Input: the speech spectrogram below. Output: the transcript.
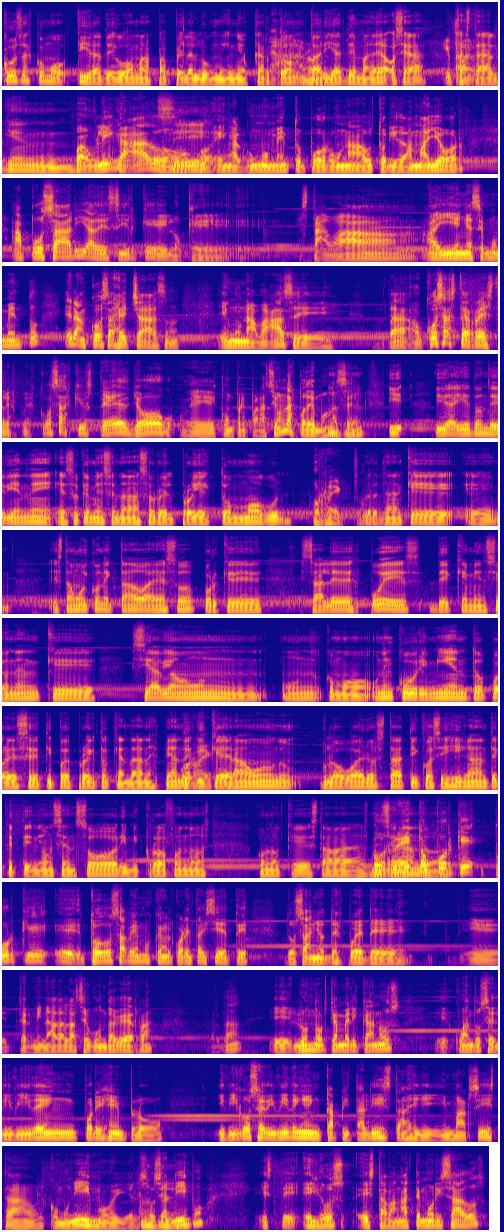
cosas como tiras de goma, papel aluminio, cartón, Claro. varillas de madera? O sea, fue- hasta alguien... Fue obligado Sí. en algún momento por una autoridad mayor a posar y a decir que lo que estaba ahí en ese momento eran cosas hechas en una base, ¿verdad? O cosas terrestres, pues, cosas que usted, yo, eh, con preparación las podemos hacer. Y, y de ahí es donde viene eso que mencionaba sobre el proyecto Mogul, Correcto. ¿verdad? Que eh, está muy conectado a eso porque sale después de que mencionan que sí había un, un como un encubrimiento por ese tipo de proyectos que andaban espiando y que era un globo aerostático así gigante que tenía un sensor y micrófonos con lo que estabas mencionando. Correcto, ¿verdad? porque, porque eh, todos sabemos que en el 47, dos años después de, de terminada la Segunda Guerra, ¿verdad? Eh, los norteamericanos, eh, cuando se dividen, por ejemplo, y digo se dividen en capitalistas y marxistas, o el comunismo y el socialismo, este, ellos estaban atemorizados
